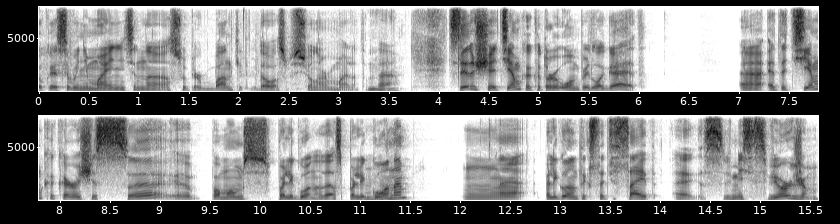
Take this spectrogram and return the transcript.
Только если вы не майните на супербанке, тогда у вас все нормально. там. Да. Следующая темка, которую он предлагает, э, это темка, короче, с, э, по-моему, с полигона, да, с полигона. Э, Полигон это, кстати, сайт э, с- вместе с Verge.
